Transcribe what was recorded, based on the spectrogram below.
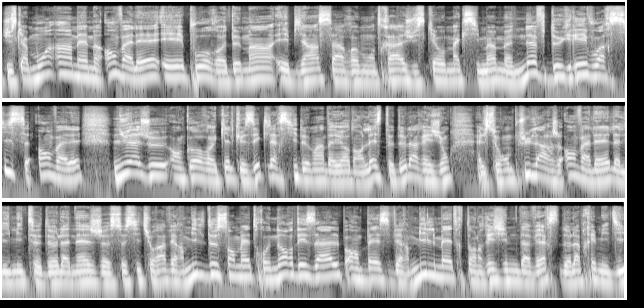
Jusqu'à moins 1 même en Valais. Et pour demain, eh bien, ça remontera jusqu'au maximum 9 degrés, voire 6 en Valais. Nuageux, encore quelques éclaircies demain d'ailleurs dans l'est de la région. Elles seront plus larges en Valais. La limite de la neige se situera vers 1200 mètres au nord des Alpes, en baisse vers 1000 mètres dans le régime d'averse de l'après-midi.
